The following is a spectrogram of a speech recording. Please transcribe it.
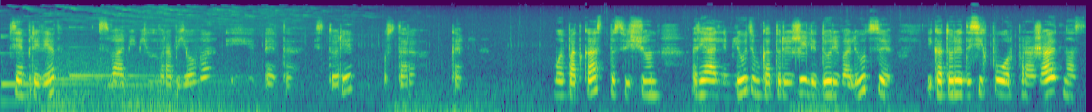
Всем привет! С вами Мила Воробьева, и это история у старого камина. Мой подкаст посвящен реальным людям, которые жили до революции и которые до сих пор поражают нас,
